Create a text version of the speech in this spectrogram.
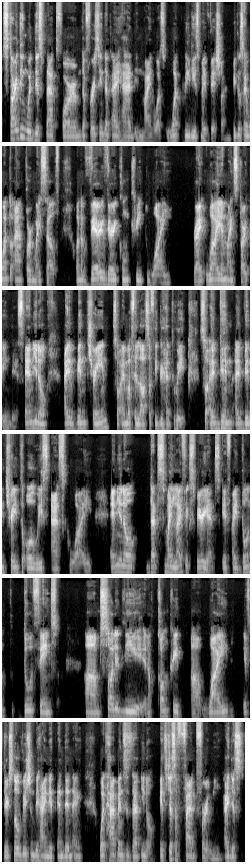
Starting with this platform, the first thing that I had in mind was what really is my vision, because I want to anchor myself on a very, very concrete why. Right? Why am I starting this? And you know, I've been trained, so I'm a philosophy graduate. So I've been I've been trained to always ask why. And you know, that's my life experience. If I don't do things um, solidly, you know, concrete uh, why. If there's no vision behind it, and then I, what happens is that you know it's just a fad for me. I just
